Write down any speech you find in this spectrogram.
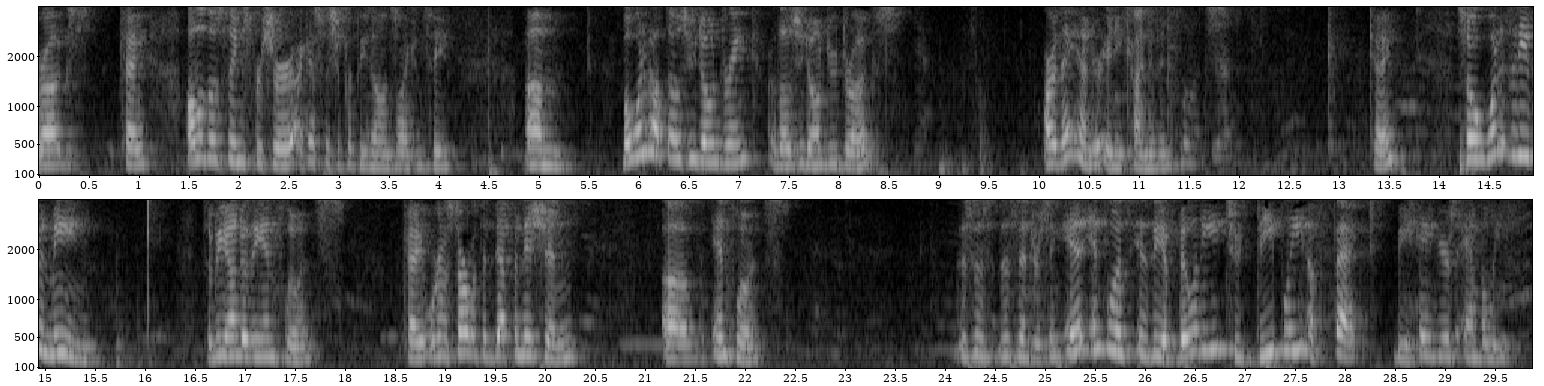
drugs, okay? All of those things for sure. I guess I should put these on so I can see. Um, but what about those who don't drink or those who don't do drugs? Are they under any kind of influence? Okay? So, what does it even mean to be under the influence? Okay, we're going to start with the definition of influence. This is this is interesting. Influence is the ability to deeply affect behaviors and belief.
